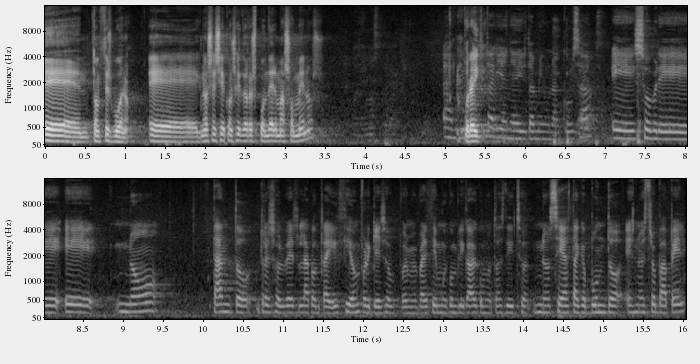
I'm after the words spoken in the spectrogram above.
Eh, entonces, bueno, eh, no sé si he conseguido responder más o menos. Por ahí. Me gustaría añadir también una cosa eh, sobre no tanto resolver la contradicción, porque eso pues, me parece muy complicado y como tú has dicho, no sé hasta qué punto es nuestro papel,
